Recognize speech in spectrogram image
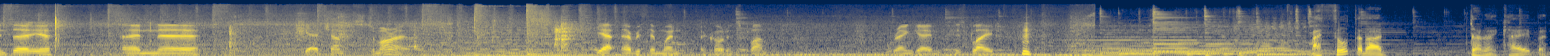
Snuck in in 30th and uh, get a chance tomorrow. Yeah, everything went according to plan. Rain game is played. I thought that I'd done okay, but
